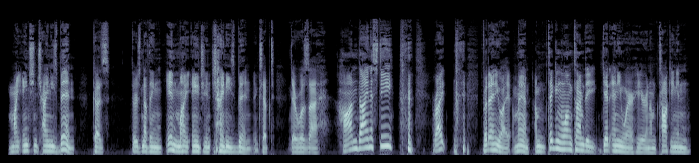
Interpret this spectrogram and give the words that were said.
my ancient Chinese bin because there's nothing in my ancient Chinese bin except there was a Han dynasty, right? but anyway, man, I'm taking a long time to get anywhere here and I'm talking in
